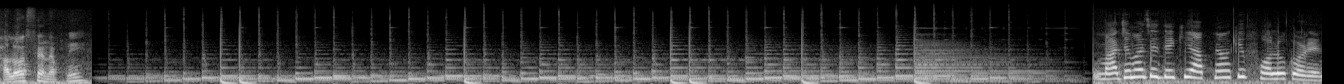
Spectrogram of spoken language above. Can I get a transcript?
ভালো আছেন আপনি? মাঝে মাঝে দেখি আপনি আমাকে ফলো করেন।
